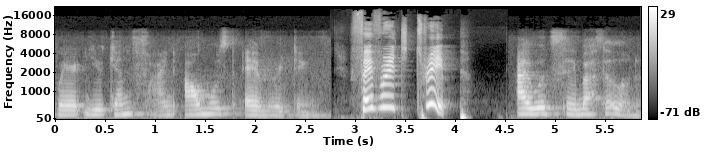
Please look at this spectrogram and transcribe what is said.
where you can find almost everything. Favorite trip? I would say Barcelona.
